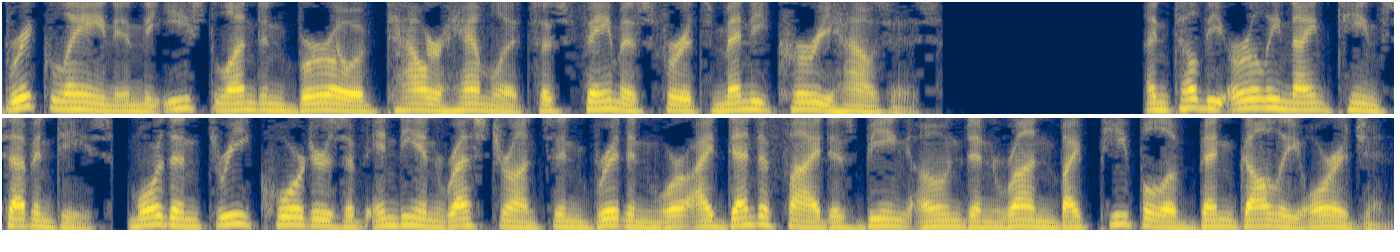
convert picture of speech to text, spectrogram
Brick Lane in the East London borough of Tower Hamlets is famous for its many curry houses. Until the early 1970s, more than three-quarters of Indian restaurants in Britain were identified as being owned and run by people of Bengali origin.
